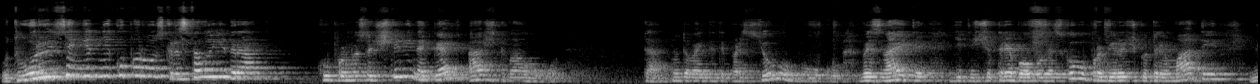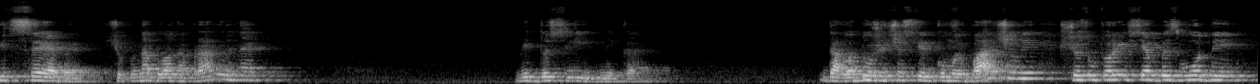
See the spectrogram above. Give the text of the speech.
Утворюється мідний купорос, кристалогідрат. Купром СО4 на 5H2O. Так, ну давайте тепер з цього боку. Ви знаєте, діти, що треба обов'язково пробірочку тримати від себе, щоб вона була направлена від дослідника. Да, одну ж частинку ми бачили, що утворився безводний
